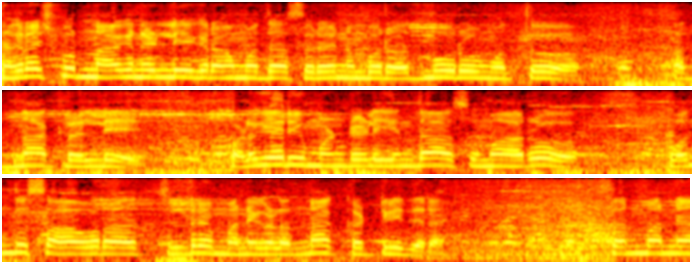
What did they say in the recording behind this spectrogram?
ನಗರೇಶ್ವರ ನಾಗನಹಳ್ಳಿ ಗ್ರಾಮದ ಸರ್ವೆ ನಂಬರ್ ಹದಿಮೂರು ಮತ್ತು ಹದಿನಾಲ್ಕರಲ್ಲಿ ಕೊಳಗೇರಿ ಮಂಡಳಿಯಿಂದ ಸುಮಾರು ಒಂದು ಸಾವಿರ ಚಿಲ್ಲರೆ ಮನೆಗಳನ್ನು ಕಟ್ಟಿದ್ದಾರೆ. ಸನ್ಮಾನ್ಯ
